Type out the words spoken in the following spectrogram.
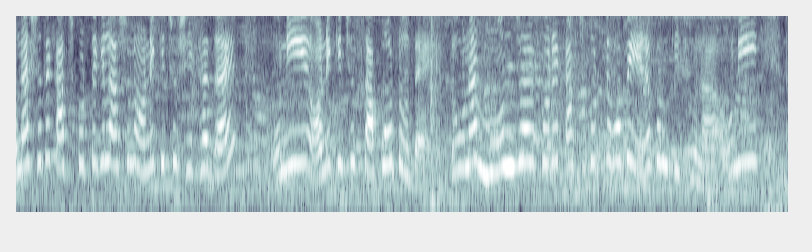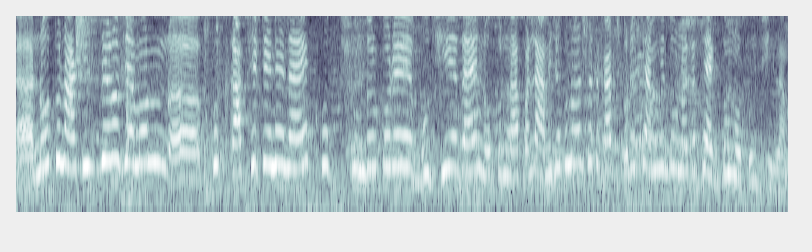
ওনার সাথে কাজ করতে গেলে আসলে অনেক কিছু শেখা যায়। উনি অনেক কিছু সাপোর্টও দেয়। তো ওনার মন জয় করে কাজ করতে হবে এরকম কিছু না। উনি নতুন আর্টিস্টদেরও যেমন খুব কাছে টেনে নেয়, খুব সুন্দর করে বুঝিয়ে দেয় নতুন না পারলে। আমি যখন ওনার সাথে কাজ করেছি, আমি কিন্তু ওনার কাছে একদম নতুন ছিলাম।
